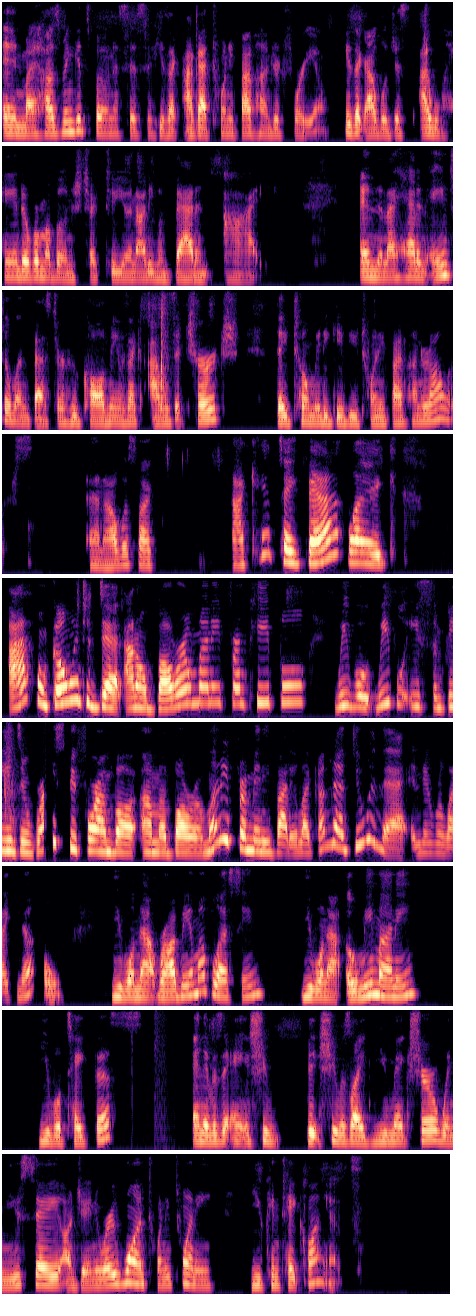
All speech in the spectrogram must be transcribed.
and my husband gets bonuses so he's like i got 2500 for you he's like i will just i will hand over my bonus check to you and not even bat an eye and then I had an angel investor who called me and was like, I was at church. They told me to give you $2,500. And I was like, I can't take that. Like, I don't go into debt. I don't borrow money from people. We will we will eat some beans and rice before I'm bo- I'm a borrow money from anybody. Like I'm not doing that. And they were like, no, you will not rob me of my blessing. You will not owe me money. You will take this. And it was a she she was like, you make sure when you say on January 1, 2020, you can take clients.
